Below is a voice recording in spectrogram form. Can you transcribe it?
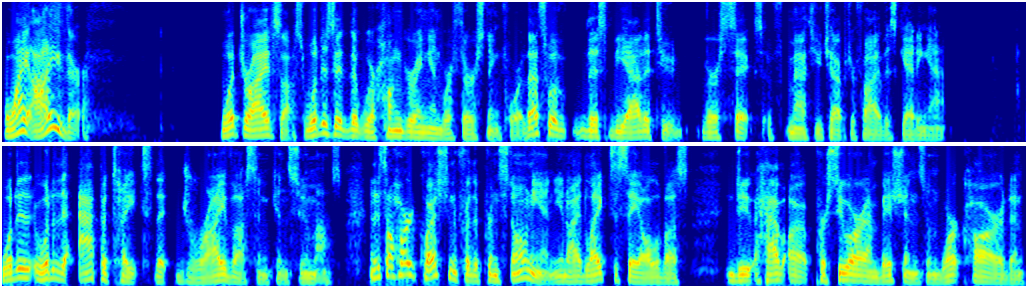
Why either? what drives us? What is it that we're hungering and we're thirsting for? That's what this beatitude verse 6 of matthew chapter 5 is getting at. What is what are the appetites that drive us and consume us? And it's a hard question for the princetonian. You know i'd like to say all of us do have uh, pursue our ambitions and work hard and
